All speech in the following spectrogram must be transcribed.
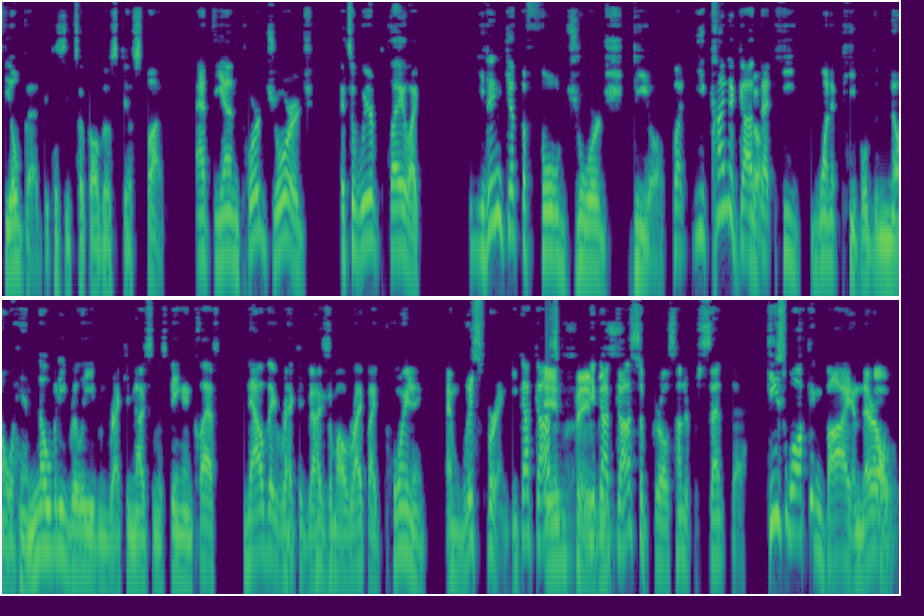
feel bad because he took all those gifts. But at the end, poor George, it's a weird play. Like you didn't get the full George deal, but you kind of got No. that he wanted people to know him. Nobody really even recognized him as being in class. Now they recognize him all right by pointing and whispering. You got gossip. Infamous. You got Gossip Girls 100% there. He's walking by and they're Oh,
